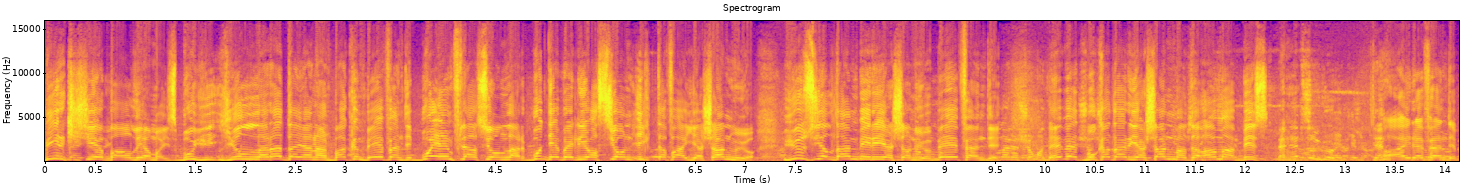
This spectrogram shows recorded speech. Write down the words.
bir kişiye bağlayamayız. Bu yıllara dayanan bakın beyefendi bu enflasyonlar, bu devalüasyon ilk defa yaşanmıyor. 100 yıldan beri yaşanıyor beyefendi. Evet bu kadar yaşanmadı ama biz Ben hepsini gördüm. Hayır efendim.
